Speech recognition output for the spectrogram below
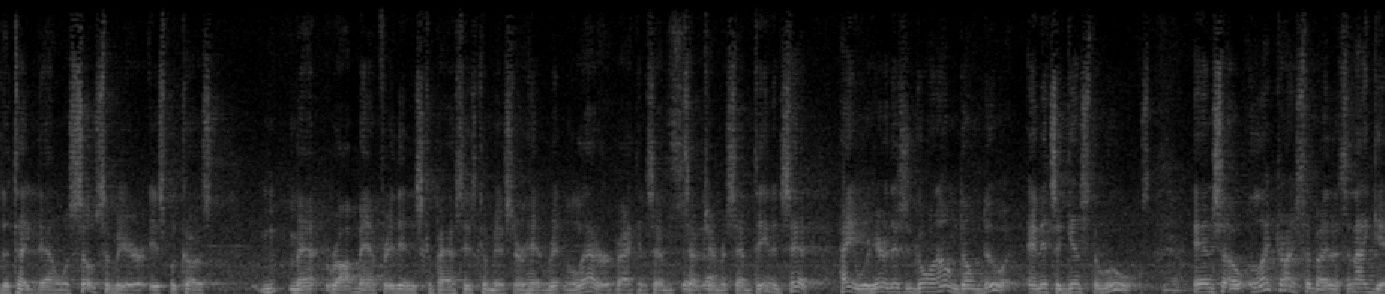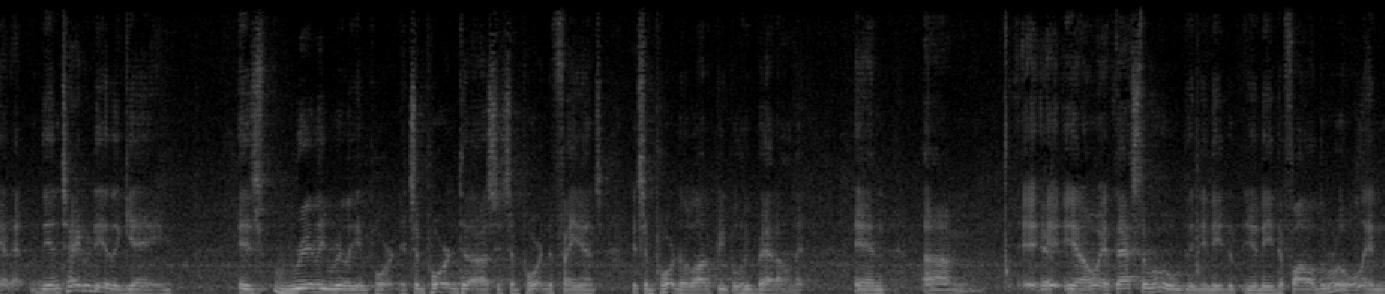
the takedown was so severe is because Rob Manfred, in his capacity as commissioner, had written a letter back in seven, that. September 17 and said, "Hey, we're here. This is going on. Don't do it." And it's against the rules. And so, electronic surveillance, and I get it. The integrity of the game is really, really important. It's important to us. It's important to fans. It's important to a lot of people who bet on it. And um, i- i- you know, if that's the rule, then you need to you need to follow the rule. And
